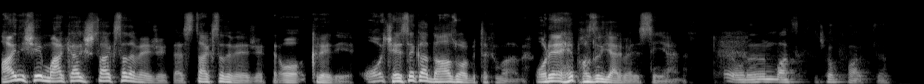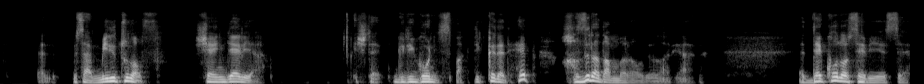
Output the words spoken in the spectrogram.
Aynı şey Markel Starks'a da verecekler. Starks'a da verecekler o krediyi. O CSK daha zor bir takım abi. Oraya hep hazır gelmelisin yani. Oranın baskısı çok farklı. Yani mesela Militunov, Şengelya, işte Grigonis bak dikkat et hep hazır adamları alıyorlar yani. Dekolo seviyesi,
